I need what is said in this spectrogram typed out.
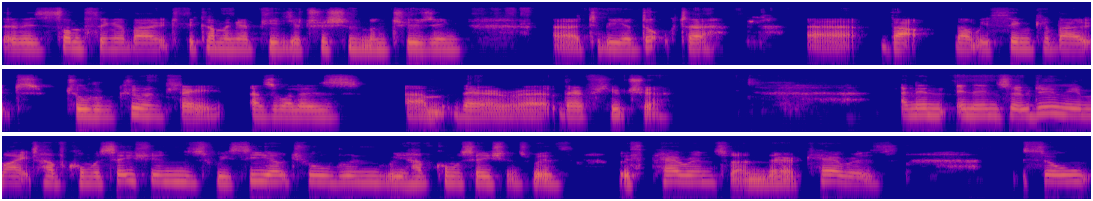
There is something about becoming a pediatrician and choosing uh, to be a doctor uh, that that we think about children currently as well as um, their uh, their future and in, and in so doing we might have conversations we see our children we have conversations with with parents and their carers. So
